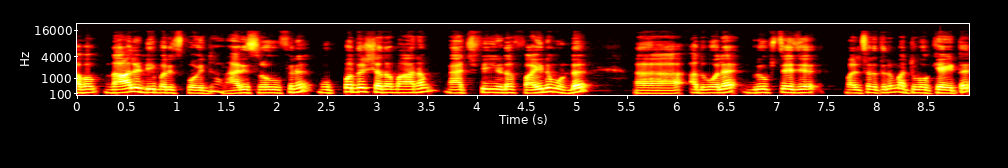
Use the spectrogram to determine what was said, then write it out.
അപ്പം നാല് ഡിമറിസ് പോയിന്റാണ് ആരിസ് റൌഫിന് മുപ്പത് ശതമാനം മാച്ച് ഫീയുടെ ഫൈനുമുണ്ട്. അതുപോലെ ഗ്രൂപ്പ് സ്റ്റേജ് മത്സരത്തിലും മറ്റുമൊക്കെ ആയിട്ട്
